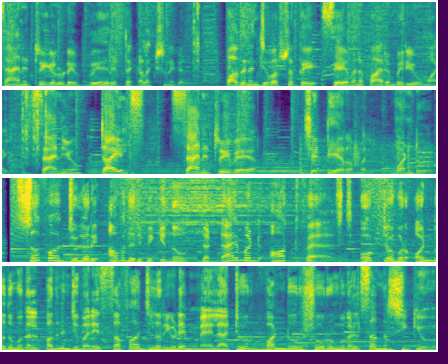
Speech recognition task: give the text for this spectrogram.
സാനിറ്ററികളുടെ വേറിട്ട കളക്ഷനുകൾ. പതിനഞ്ച് വർഷത്തെ സേവന പാരമ്പര്യവുമായി Sanio tiles sanitary ware Chettiyarammal Wandoor. Safa jewellery അവതരിപ്പിക്കുന്നു the diamond art fest. October ഒൻപത് മുതൽ പതിനഞ്ച് വരെ സഫ ജ്വല്ലറിയുടെ മേലാറ്റൂർ വണ്ടൂർ ഷോറൂമുകൾ സന്ദർശിക്കൂ.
